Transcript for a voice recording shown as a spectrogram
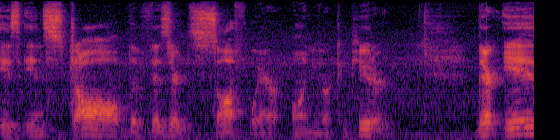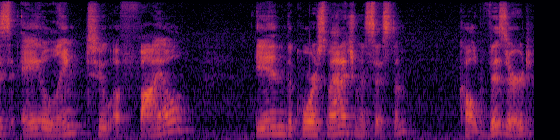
is install the Vizard software on your computer. There is a link to a file in the course management system called Vizard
